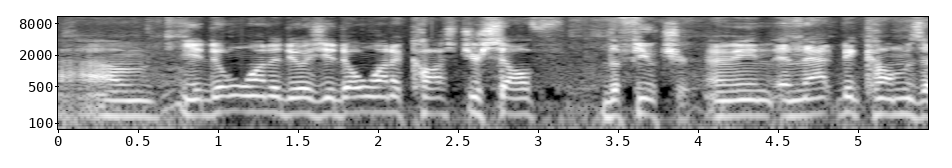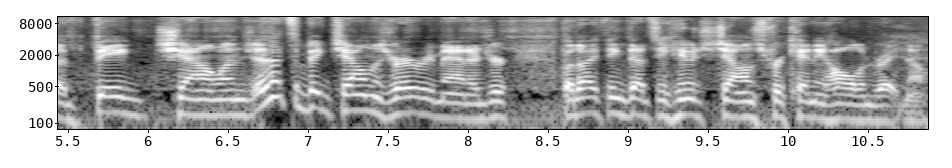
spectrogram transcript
um, you don't want to do is you don't want to cost yourself the future. I mean, and that becomes a big challenge. And that's a big challenge for every manager, but I think that's a huge challenge for Kenny Holland right now.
